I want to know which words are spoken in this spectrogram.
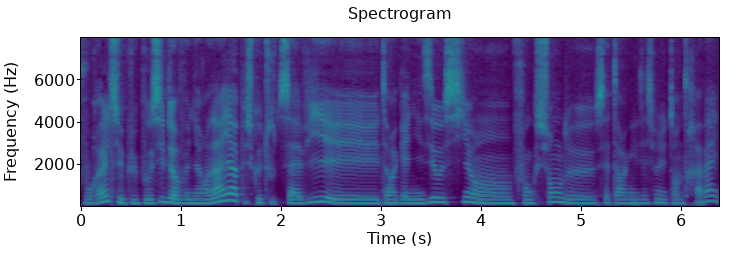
pour elle, c'est plus possible de revenir en arrière puisque toute sa vie est organisée aussi en fonction de cette organisation du temps de travail.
